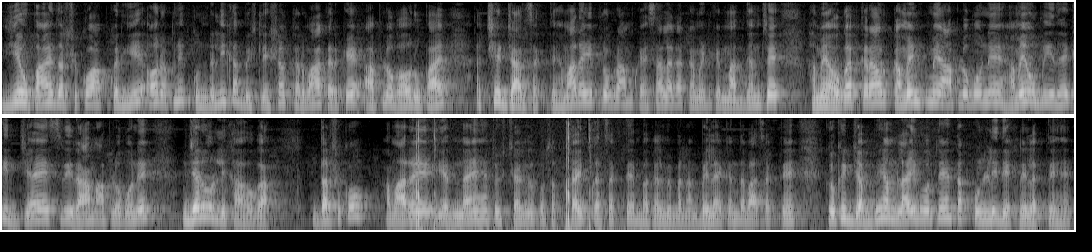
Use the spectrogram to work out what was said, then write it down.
ये उपाय दर्शकों आप करिए और अपनी कुंडली का विश्लेषण करवा करके आप लोग और उपाय अच्छे जान सकते हैं। हमारा ये प्रोग्राम कैसा लगा कमेंट के माध्यम से हमें अवगत करा और कमेंट में आप लोगों ने हमें उम्मीद है कि जय श्री राम आप लोगों ने ज़रूर लिखा होगा। दर्शकों, हमारे यदि नए हैं तो इस चैनल को सब्सक्राइब कर सकते हैं, बगल में बना बेल आइकन दबा सकते हैं, क्योंकि जब भी हम लाइव होते हैं तब कुंडली देखने लगते हैं।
